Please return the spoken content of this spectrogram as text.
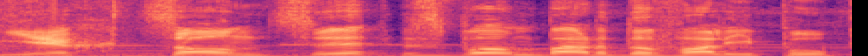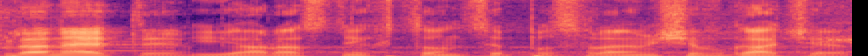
niechcący zbombardowali pół planety. Ja raz niechcący posrałem się w gacie.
